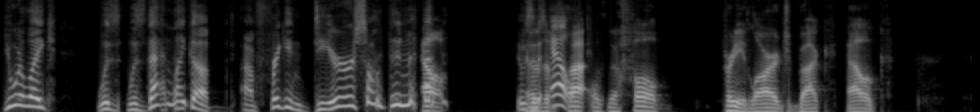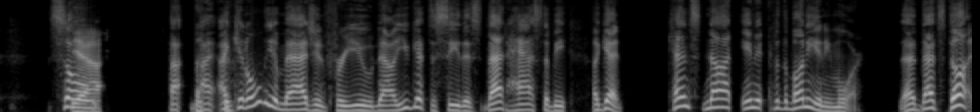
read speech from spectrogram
you were like, was was that like a a friggin' deer or something? Elk. It was, it was an a elk. it was a full, pretty large buck elk. so yeah, I, I, I can only imagine for you now. You get to see this. That has to be again. Kent's not in it for the money anymore. That that's done.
